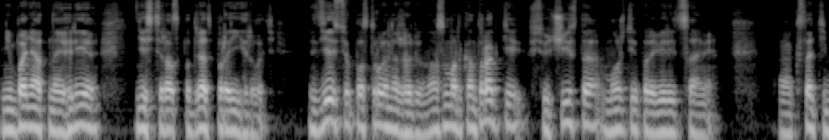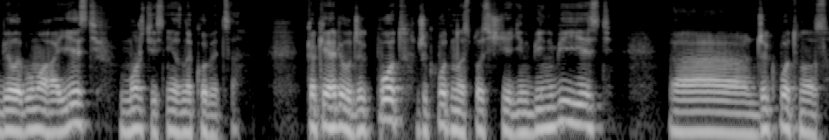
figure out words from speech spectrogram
непонятной игре 10 раз подряд проигрывать. Здесь все построено, говорю, на смарт-контракте все чисто, можете проверить сами. А, кстати, белая бумага есть, можете с ней ознакомиться. Как я говорил, джекпот. Джекпот у нас почти один BNB есть. Джекпот у нас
